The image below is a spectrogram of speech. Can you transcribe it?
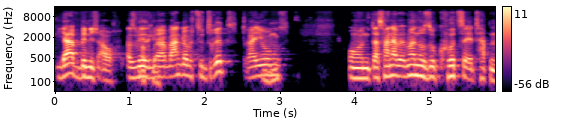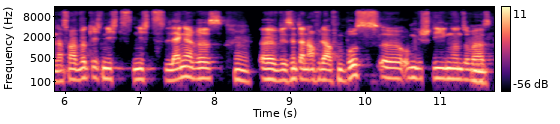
Ja, bin ich auch. Also wir okay. waren, glaube ich, zu dritt, drei mhm. Jungs. Mhm. Und das waren aber immer nur so kurze Etappen. Das war wirklich nichts, nichts Längeres. Mhm. Äh, wir sind dann auch wieder auf den Bus äh, umgestiegen und sowas. Mhm.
